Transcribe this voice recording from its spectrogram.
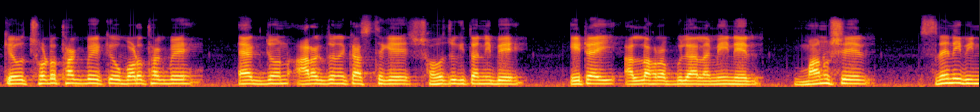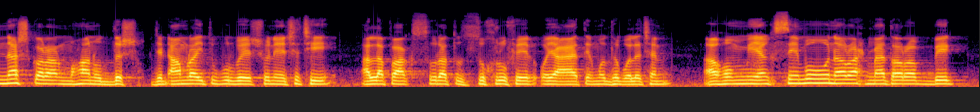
কেউ ছোট থাকবে, কেউ বড় থাকবে। একজন আরেকজনের কাছ থেকে সহযোগিতা নিবে। এটাই আল্লাহ রব্বুল আলমিনের মানুষের শ্রেণি বিন্যাস করার মহান উদ্দেশ্য। যেটা আমরা ইতিপূর্বে শুনে এসেছি। আল্লাহ পাক সুরাত জুখরুফের ওই আয়াতের মধ্যে বলেছেন আহমিয়াক রহমাত রব্বিক?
